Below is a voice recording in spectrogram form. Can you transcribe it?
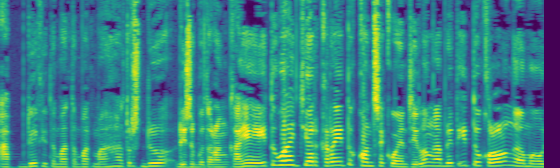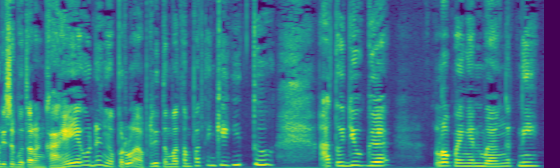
update di tempat-tempat mahal terus dulu disebut orang kaya ya itu wajar karena itu konsekuensi lo ngupdate itu kalau lo nggak mau disebut orang kaya ya udah nggak perlu update di tempat-tempat yang kayak gitu atau juga lo pengen banget nih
